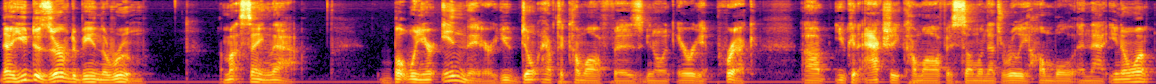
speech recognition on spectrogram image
now you deserve to be in the room. I'm not saying that. But when you're in there, you don't have to come off as, you know, an arrogant prick. Um, you can actually come off as someone that's really humble and that, you know what,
